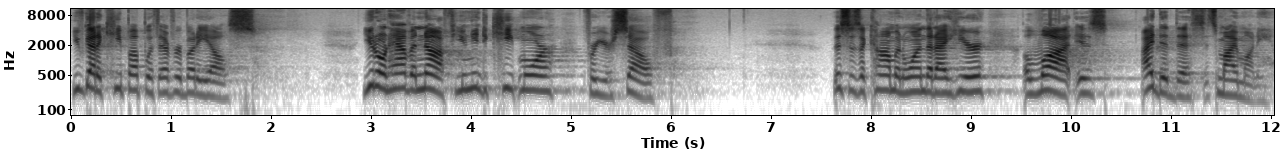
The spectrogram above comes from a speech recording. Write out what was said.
You've got to keep up with everybody else. You don't have enough, you need to keep more for yourself. This is a common one that I hear a lot is I did this, it's my money.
